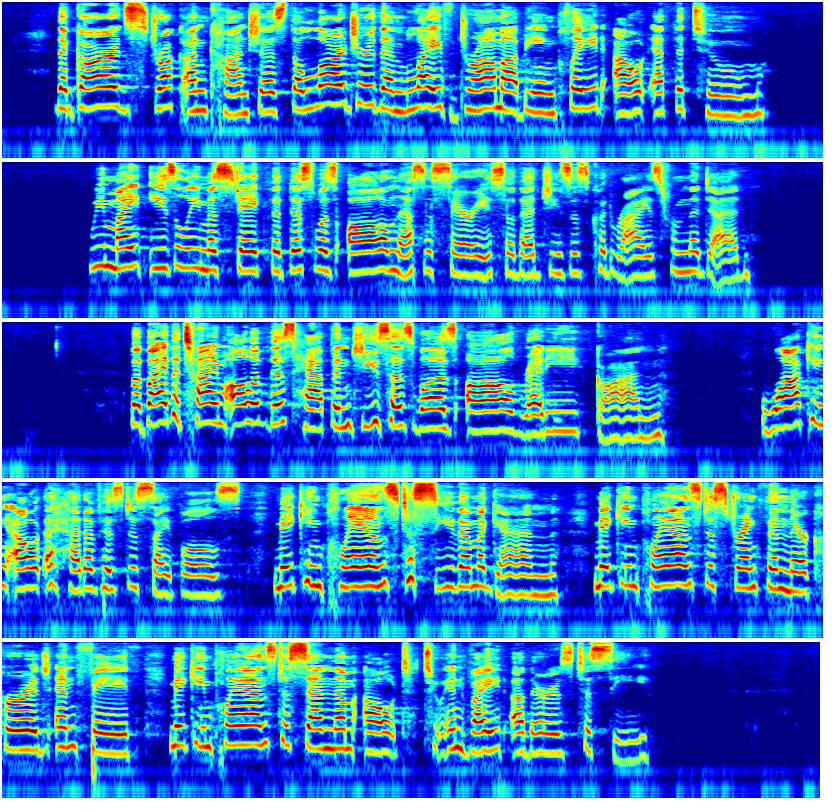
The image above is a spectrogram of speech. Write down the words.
the guards struck unconscious, the larger than life drama being played out at the tomb we might easily mistake that this was all necessary so that Jesus could rise from the dead. But by the time all of this happened, Jesus was already gone, walking out ahead of his disciples, making plans to see them again, making plans to strengthen their courage and faith, making plans to send them out to invite others to see.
